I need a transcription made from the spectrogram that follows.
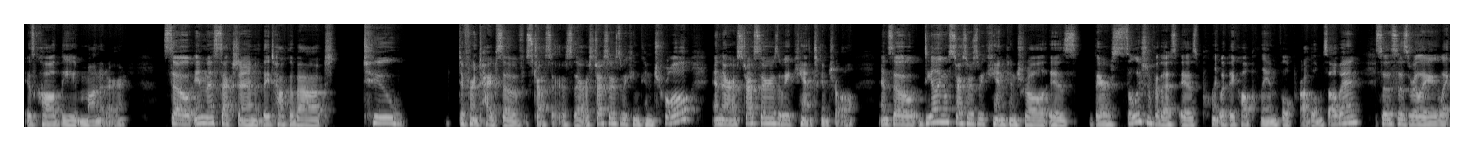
is called the monitor. So in this section, they talk about two different types of stressors. There are stressors we can control, and there are stressors that we can't control. And so dealing with stressors we can control is their solution for this is what they call planful problem solving. So this is really like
